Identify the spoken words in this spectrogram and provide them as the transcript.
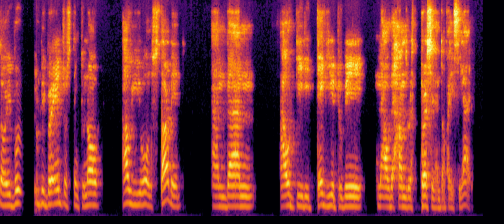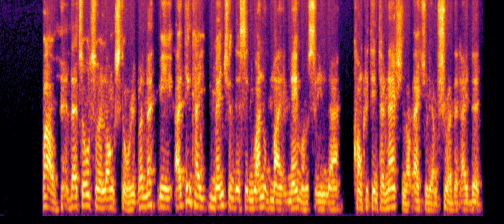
so it would be very interesting to know how you all started and then how did it take you to be now the 100th president of ACI? Wow, that's also a long story. But let me, I think I mentioned this in one of my memos in uh, Concrete International. Actually, I'm sure that I did.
